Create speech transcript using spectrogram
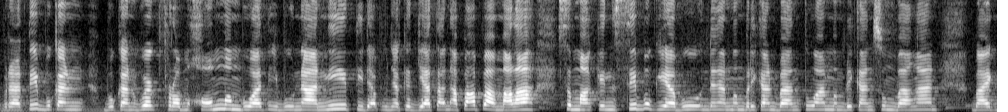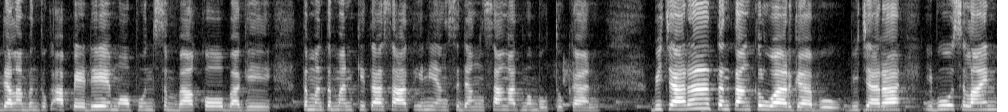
Berarti bukan bukan work from home membuat Ibu Nani tidak punya kegiatan apa-apa, malah semakin sibuk ya Bu dengan memberikan bantuan, memberikan sumbangan baik dalam bentuk APD maupun sembako bagi teman-teman kita saat ini yang sedang sangat membutuhkan. Bicara tentang keluarga Bu, bicara Ibu selain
